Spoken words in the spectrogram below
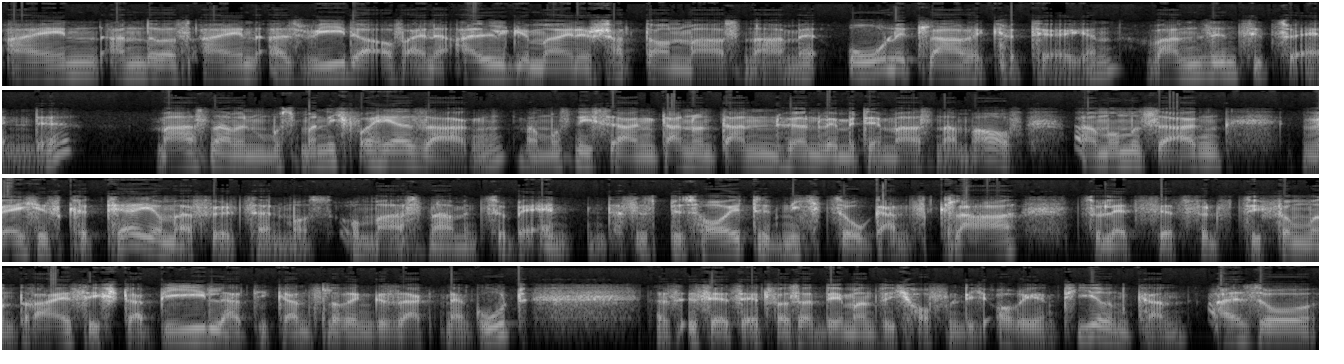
ein, anderes ein, als wieder auf eine allgemeine Shutdown-Maßnahme ohne klare Kriterien. Wann sind sie zu Ende? Maßnahmen muss man nicht vorhersagen. Man muss nicht sagen, dann und dann hören wir mit den Maßnahmen auf. Aber man muss sagen, welches Kriterium erfüllt sein muss, um Maßnahmen zu beenden. Das ist bis heute nicht so ganz klar. Zuletzt jetzt 50, 35 stabil, hat die Kanzlerin gesagt, na gut, das ist jetzt etwas, an dem man sich hoffentlich orientieren kann. Also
